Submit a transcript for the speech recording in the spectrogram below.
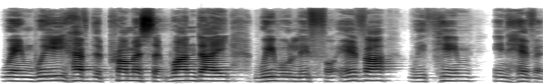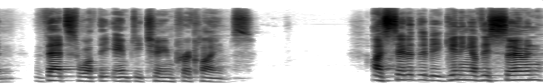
when we have the promise that one day we will live forever with Him in heaven. That's what the empty tomb proclaims. I said at the beginning of this sermon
